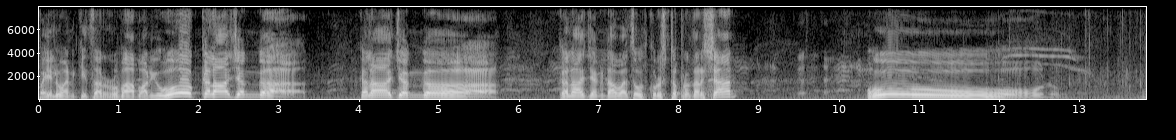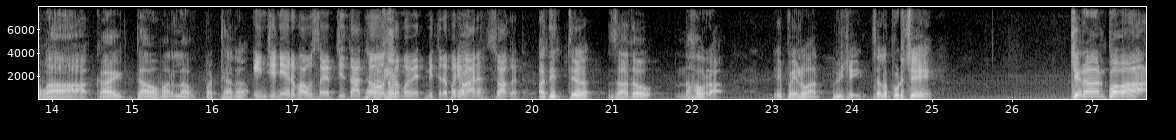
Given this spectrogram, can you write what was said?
पैलवानकीचा रुबाब आणि ओ कलाजंग! कलाजंग! कलाजंग डावाचं उत्कृष्ट प्रदर्शन. ओ वा काय डाव मारला पठ्ठ्यानं. इंजिनियर भाऊसाहेबजी जाधव आणि- समवेत मित्र परिवार स्वागत. आदित्य जाधव नाहोरा हे पैलवान विजयी. चला पुढचे. किरण पवार.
